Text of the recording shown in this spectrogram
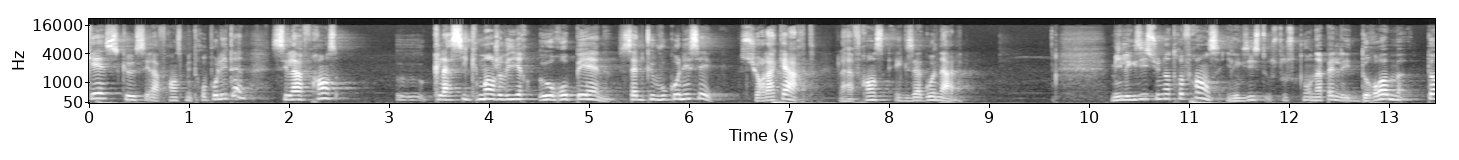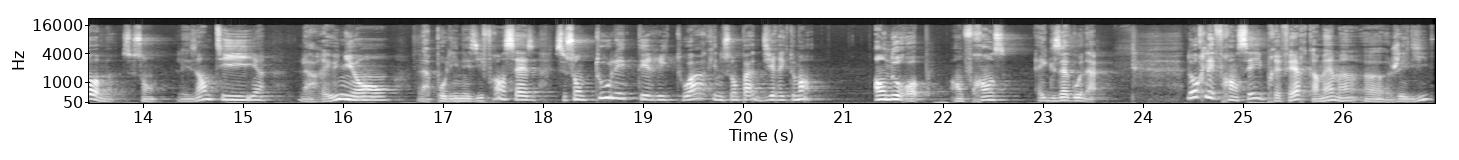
Qu'est-ce que c'est la France métropolitaine? C'est la France euh, classiquement, je veux dire, européenne, celle que vous connaissez sur la carte la France hexagonale. Mais il existe une autre France, il existe tout ce qu'on appelle les Drômes-Tomes. Ce sont les Antilles, la Réunion, la Polynésie française. Ce sont tous les territoires qui ne sont pas directement en Europe, en France hexagonale. Donc les Français, ils préfèrent quand même, hein, euh, j'ai dit,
